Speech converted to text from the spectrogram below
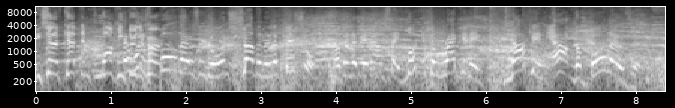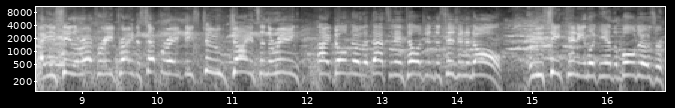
he should have kept him from walking And through what the is curtain. Bulldozer doing? Shoving an official of NWA Mountain State. Look at the reckoning, knocking out the Bulldozer. And you see the referee trying to separate these two giants in the ring. I don't know that that's an intelligent decision at all. And you see Tenny looking at the bulldozer.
